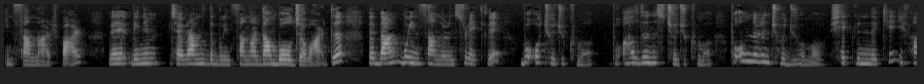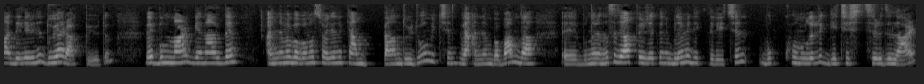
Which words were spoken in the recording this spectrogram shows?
insanlar var. Ve benim çevremde de bu insanlardan bolca vardı. Ve ben bu insanların sürekli bu o çocuk mu? Bu aldığınız çocuk mu? Bu onların çocuğu mu? şeklindeki ifadelerini duyarak büyüdüm. Ve bunlar genelde anneme babama söylenirken ben duyduğum için ve annem babam da e, bunlara nasıl cevap vereceklerini bilemedikleri için bu konuları geçiştirdiler.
